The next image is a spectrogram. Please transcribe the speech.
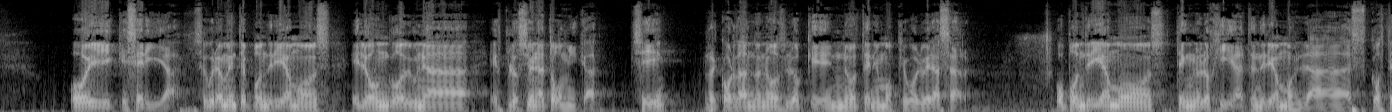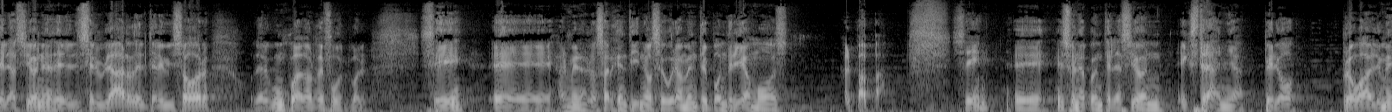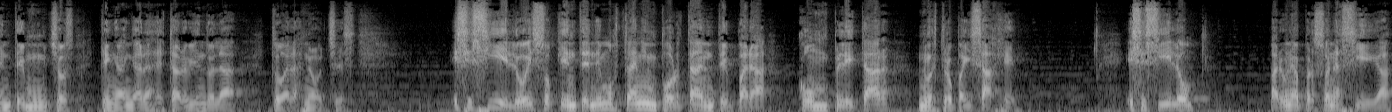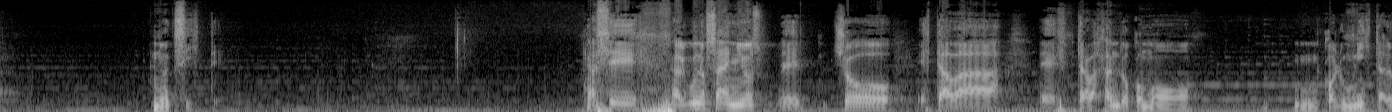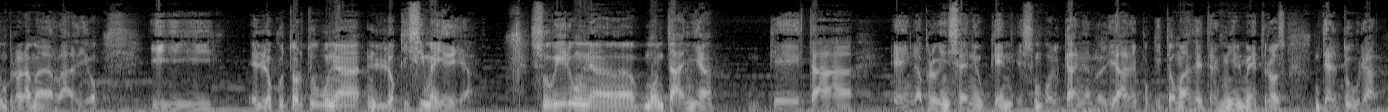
Hoy, ¿qué sería? Seguramente pondríamos el hongo de una explosión atómica, ¿sí? Recordándonos lo que no tenemos que volver a hacer. O pondríamos tecnología, tendríamos las constelaciones del celular, del televisor o de algún jugador de fútbol. ¿Sí? Eh, al menos los argentinos seguramente pondríamos al Papa. ¿sí? Eh, es una constelación extraña, pero probablemente muchos tengan ganas de estar viéndola todas las noches. Ese cielo, eso que entendemos tan importante para completar nuestro paisaje, ese cielo para una persona ciega no existe. Hace algunos años eh, yo estaba eh, trabajando como columnista de un programa de radio y el locutor tuvo una loquísima idea, subir una montaña que está en la provincia de Neuquén, es un volcán en realidad, de poquito más de 3.000 metros de altura,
